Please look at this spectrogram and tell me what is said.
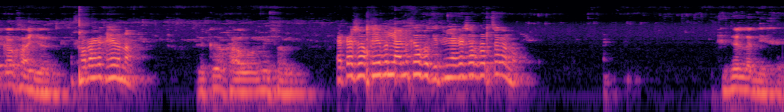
একা খাই সবাই খাইও না? একা খাব আমি সবাই একা সব খেয়ে ফেললে আমি খাব কি? তুমি একা সব খাচ্ছ কেন? খিদে লাগিয়েছে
